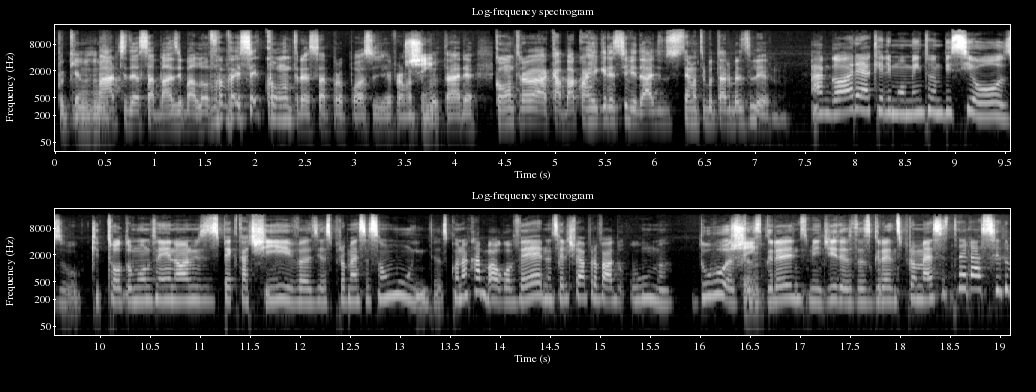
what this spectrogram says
Porque uhum. parte dessa base balofa vai ser contra essa proposta de reforma sim. tributária, contra acabar com a regressividade do sistema tributário brasileiro. Agora é aquele momento ambicioso, que todo mundo tem enormes expectativas e as promessas são muitas. Quando acabar o governo, se ele tiver aprovado uma, duas Sim. das grandes medidas, das grandes promessas, terá sido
